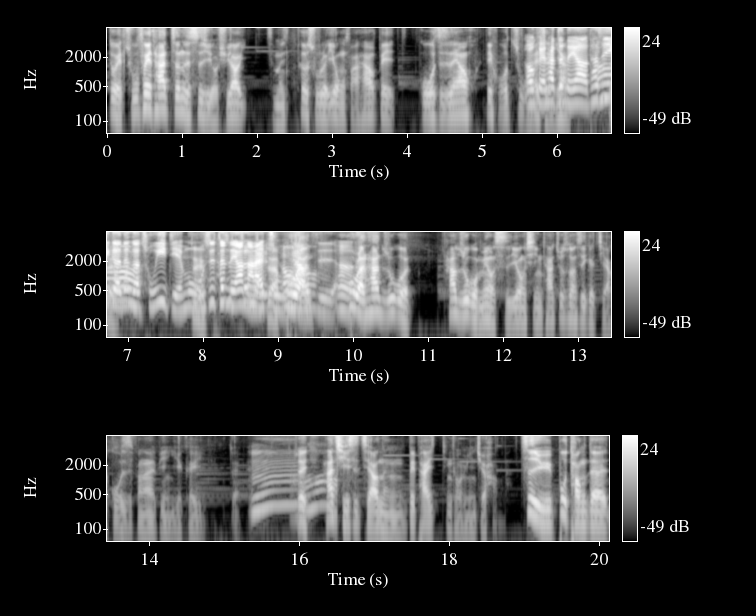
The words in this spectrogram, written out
对，除非它真的是有需要什么特殊的用法，它要被锅子真的要被火煮 OK，它真的要，它是一个那个厨艺节目，对是真的要拿来煮它是真的这样子，嗯，不然它如果它如果没有实用性，它就算是一个假锅子放在那边也可以。对嗯，所以它其实只要能被拍镜头里面就好了。至于不同的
